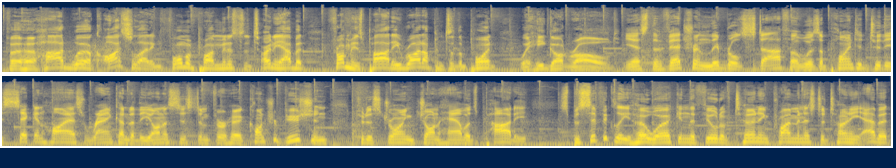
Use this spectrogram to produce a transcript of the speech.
for her hard work isolating former Prime Minister Tony Abbott from his party right up until the point where he got rolled. Yes, the veteran Liberal staffer was appointed to the second highest rank under the honour system for her contribution to destroying John Howard's party, specifically her work in the field of turning Prime Minister Tony Abbott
